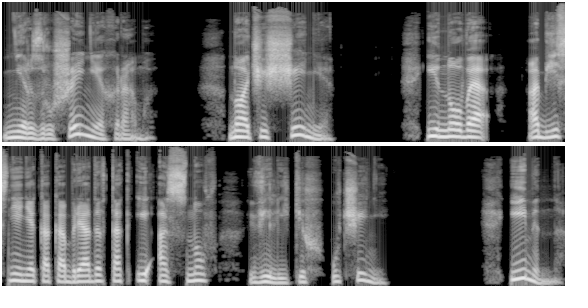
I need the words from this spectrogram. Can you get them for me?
не разрушение храма, но очищение и новое объяснение как обрядов, так и основ великих учений. Именно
